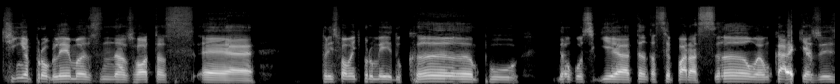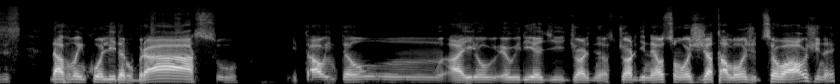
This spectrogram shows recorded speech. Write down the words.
tinha problemas nas rotas, é, principalmente para o meio do campo, não conseguia tanta separação. É um cara que às vezes dava uma encolhida no braço e tal. Então, aí eu, eu iria de Jordan Nelson. Jordan Nelson hoje já está longe do seu auge, né?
